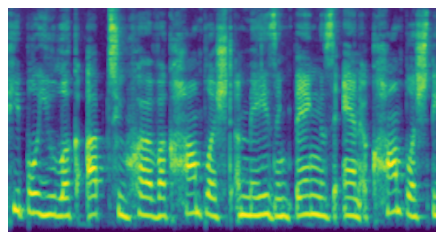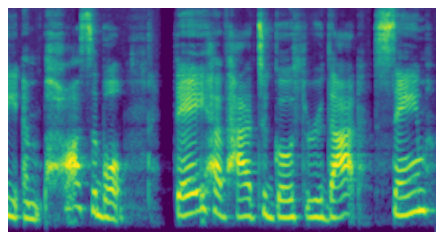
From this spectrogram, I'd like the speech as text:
people you look up to who have accomplished amazing things and accomplished the impossible, they have had to go through that same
